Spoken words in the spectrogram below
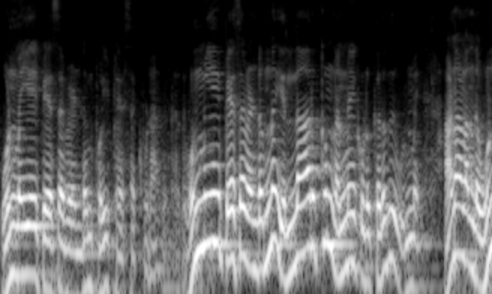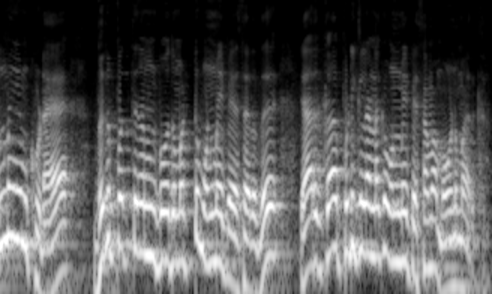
உண்மையே பேச வேண்டும் பொய் பேசக்கூடாதுங்கிறது. உண்மையே பேச வேண்டும்னா எல்லாருக்கும் நன்மை கொடுக்கறது உண்மை. ஆனால் அந்த உண்மையும் கூட விருப்பத்தின் போது மட்டும் உண்மை பேசுறது யாருக்கா பிடிக்கலனாக்கா உண்மை பேசாமல் மௌனமாக இருக்கிறது.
